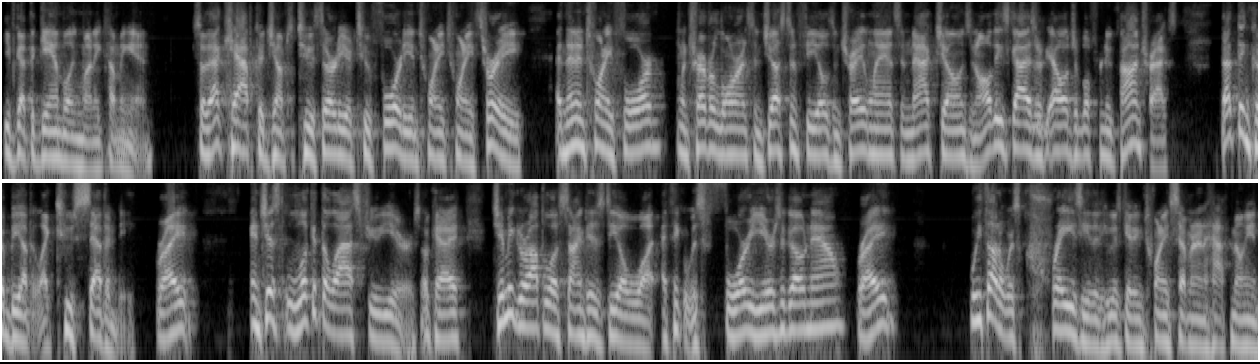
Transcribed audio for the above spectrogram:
you've got the gambling money coming in. So that cap could jump to 230 or 240 in 2023. And then in 24, when Trevor Lawrence and Justin Fields and Trey Lance and Mac Jones and all these guys are eligible for new contracts, that thing could be up at like 270, right? And just look at the last few years, okay? Jimmy Garoppolo signed his deal, what? I think it was four years ago now, right? We thought it was crazy that he was getting $27.5 million.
